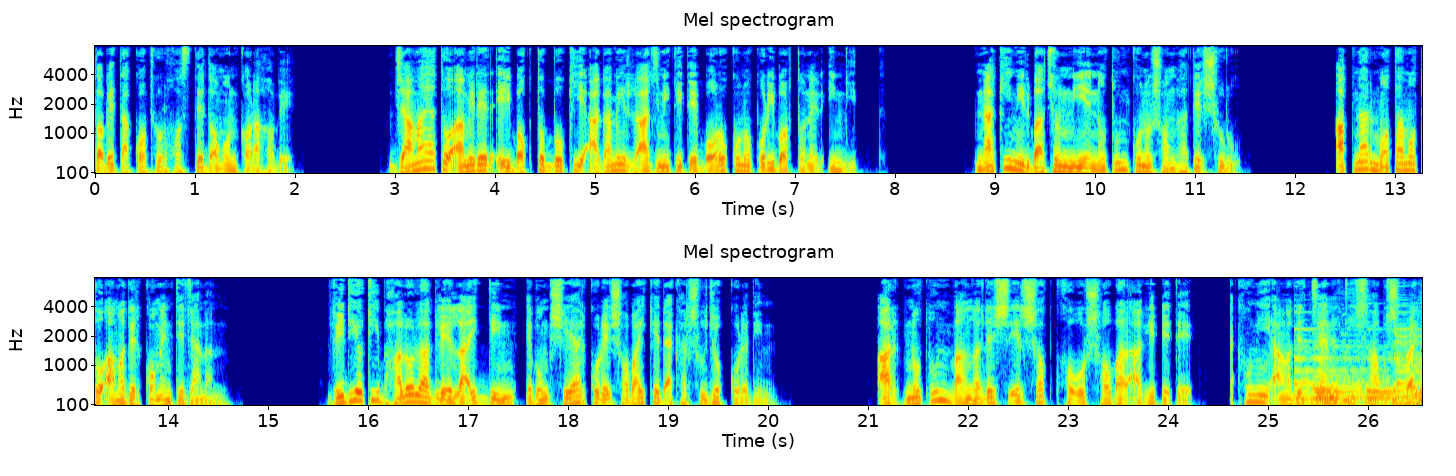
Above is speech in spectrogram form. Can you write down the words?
তবে তা কঠোর হস্তে দমন করা হবে। জামায়াত আমিরের এই বক্তব্য কি আগামীর রাজনীতিতে বড় কোনো পরিবর্তনের ইঙ্গিত? নাকি নির্বাচন নিয়ে নতুন কোনো সংঘাতের শুরু? আপনার মতামত আমাদের কমেন্টে জানান। ভিডিওটি ভালো লাগলে লাইক দিন এবং শেয়ার করে সবাইকে দেখার সুযোগ করে দিন। আর নতুন বাংলাদেশ এর সব খবর সবার আগে পেতে এখনই আমাদের চ্যানেলটি সাবস্ক্রাইব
